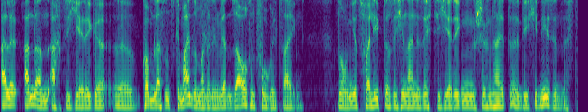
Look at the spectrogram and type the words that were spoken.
alle anderen 80-Jährige, äh, komm, lass uns gemeinsam Mandarin, werden sie auch einen Vogel zeigen. So, und jetzt verliebt er sich in eine 60-jährige Schönheit, äh, die Chinesin ist,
